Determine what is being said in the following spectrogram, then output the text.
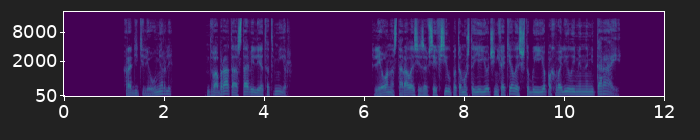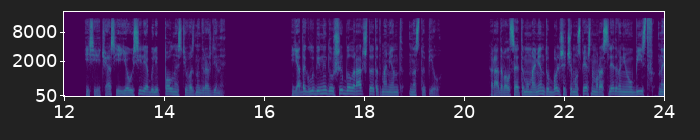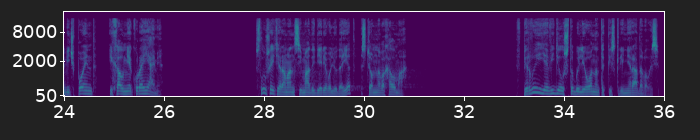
Родители умерли, два брата оставили этот мир. Леона старалась изо всех сил, потому что ей очень хотелось, чтобы ее похвалил именно Митараи. И сейчас ее усилия были полностью вознаграждены. Я до глубины души был рад, что этот момент наступил. Радовался этому моменту больше, чем успешному расследованию убийств на Бичпойнт и холме Кураями. Слушайте роман Симады «Дерево-людоед» с темного холма. Впервые я видел, чтобы Леона так искренне радовалась.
